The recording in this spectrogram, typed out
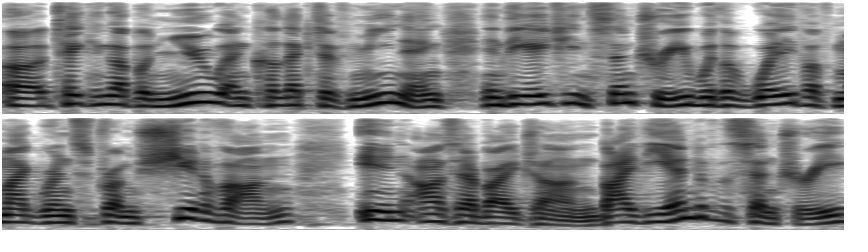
uh, taking up a new and collective meaning in the 18th century with a wave of migrants from Shirvan in Azerbaijan. By the end of the century,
